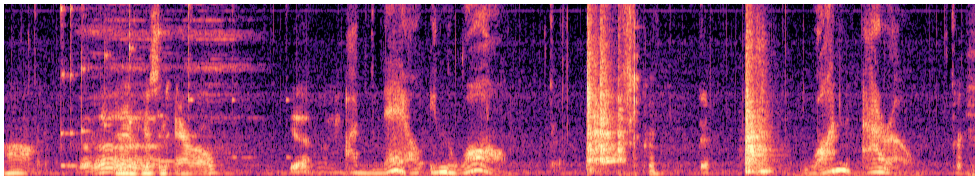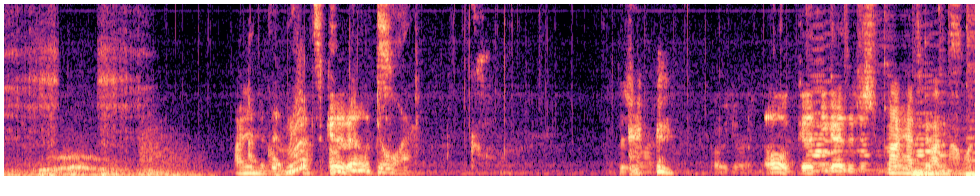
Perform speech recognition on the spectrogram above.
Ah. Ah, And here's an arrow. yeah. A nail in the wall. Okay. There. One arrow. I A didn't know. cracked That's good, open Alex. door. There's an arm. Oh, you're. Oh, good, you guys are just No, I hadn't really gotten that one.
